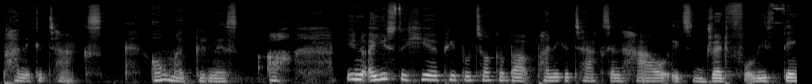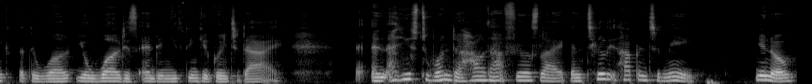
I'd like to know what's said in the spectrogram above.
panic attacks. Oh my goodness. Oh, you know, I used to hear people talk about panic attacks and how it's dreadful. You think that the world, your world is ending. You think you're going to die. And I used to wonder how that feels like until it happened to me. You know,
